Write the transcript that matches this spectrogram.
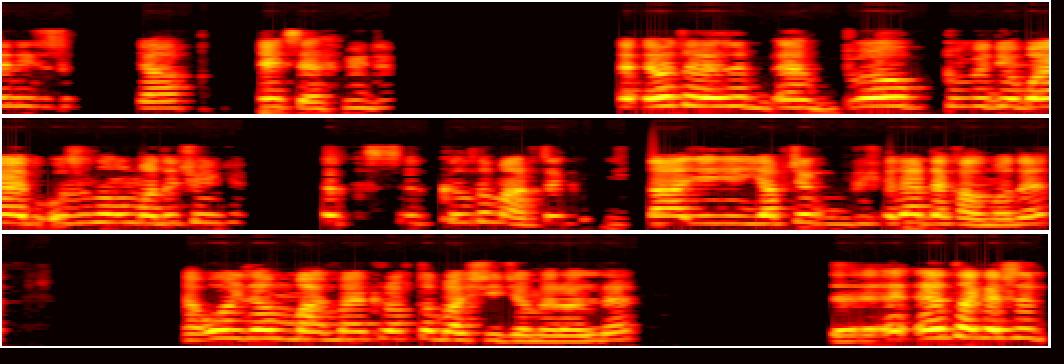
Sen iyisi ya. Neyse video. E- Evet arkadaşlar e, bu, bu video bayağı bir uzun olmadı çünkü sık- sıkıldım artık. Daha yapacak bir şeyler de kalmadı. E, o yüzden Mi- Minecraft'a başlayacağım herhalde. E, e- evet arkadaşlar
